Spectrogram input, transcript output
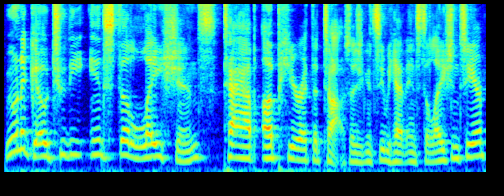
we want to go to the installations tab up here at the top. So as you can see, we have installations here.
